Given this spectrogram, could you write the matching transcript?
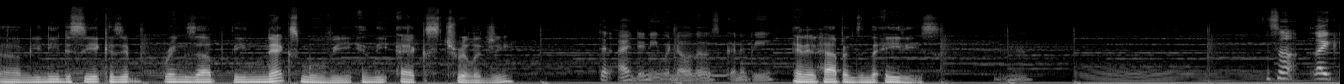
um, you need to see it because it brings up the next movie in the X trilogy, That I didn't even know that was gonna be. and it happens in the 80s. So, like,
